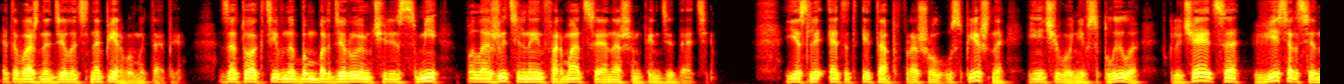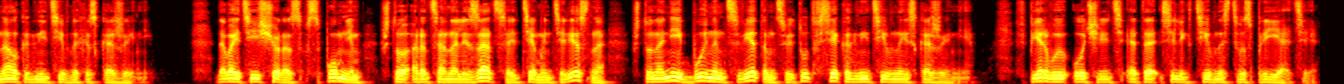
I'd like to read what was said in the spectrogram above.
Это важно делать на первом этапе. Зато активно бомбардируем через СМИ положительной информацией о нашем кандидате. Если этот этап прошел успешно и ничего не всплыло, включается весь арсенал когнитивных искажений. Давайте еще раз вспомним, что рационализация тем интересна, что на ней буйным цветом цветут все когнитивные искажения. В первую очередь это селективность восприятия,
